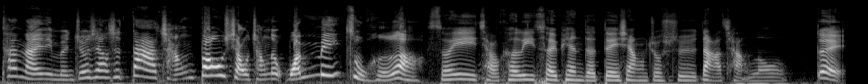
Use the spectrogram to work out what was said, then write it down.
看来你们就像是大肠包小肠的完美组合啊！所以巧克力脆片的对象就是大肠喽。对，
